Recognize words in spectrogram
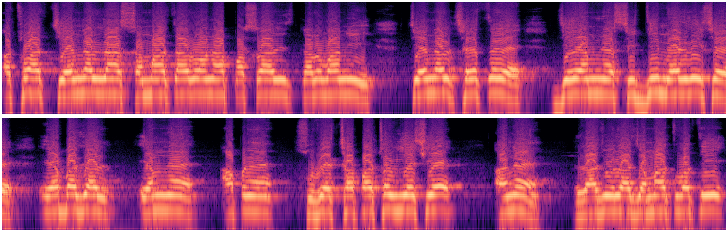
અથવા ચેનલના સમાચારોના પ્રસારિત કરવાની ચેનલ ક્ષેત્રે જે એમને સિદ્ધિ મેળવી છે, એ બદલ એમને આપણે શુભેચ્છા પાઠવીએ છીએ અને રાજુલા જમાત વતી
